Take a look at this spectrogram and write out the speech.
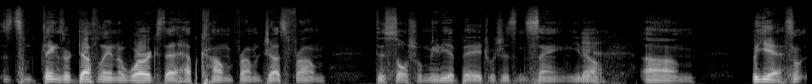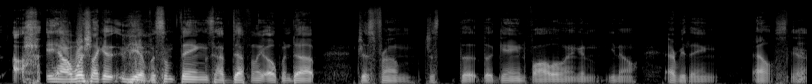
some things are definitely in the works that have come from just from this social media page, which is insane. You know, Yeah. um, but yeah, some uh, yeah, I wish I could. Yeah, but some things have definitely opened up just from just the the gain following and you know everything else. Yeah. Yeah.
